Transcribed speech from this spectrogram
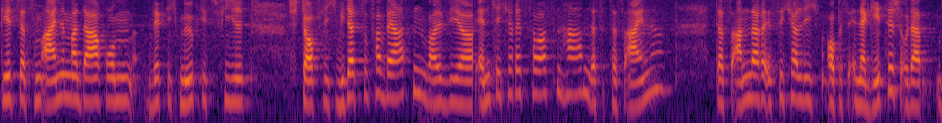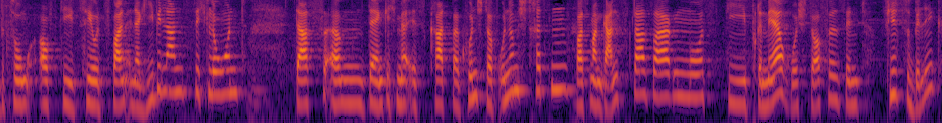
geht es ja zum einen mal darum, wirklich möglichst viel stofflich wiederzuverwerten, weil wir endliche Ressourcen haben. Das ist das eine. Das andere ist sicherlich, ob es energetisch oder bezogen auf die CO2- und Energiebilanz sich lohnt. Das, ähm, denke ich mir, ist gerade bei Kunststoff unumstritten. Was man ganz klar sagen muss, die Primärrohstoffe sind viel zu billig.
